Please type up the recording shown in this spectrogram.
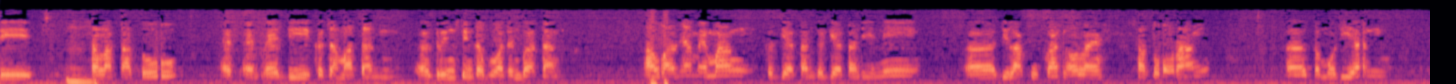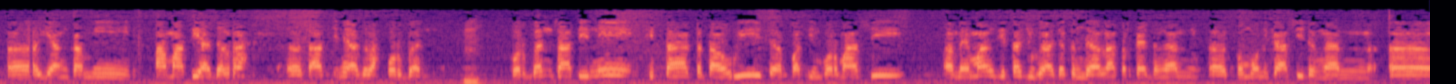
di hmm. salah satu SME di Kecamatan uh, Gringsing, Kabupaten Batang. Awalnya memang kegiatan-kegiatan ini uh, dilakukan oleh satu orang, uh, kemudian uh, yang kami amati adalah uh, saat ini adalah korban. Korban saat ini kita ketahui dapat informasi uh, memang kita juga ada kendala terkait dengan uh, komunikasi dengan uh,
